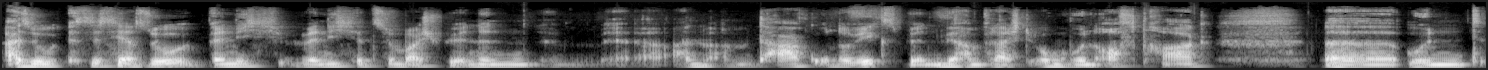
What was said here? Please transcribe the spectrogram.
Also es ist ja so, wenn ich, wenn ich jetzt zum Beispiel in einen, äh, an, am Tag unterwegs bin, wir haben vielleicht irgendwo einen Auftrag äh, und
